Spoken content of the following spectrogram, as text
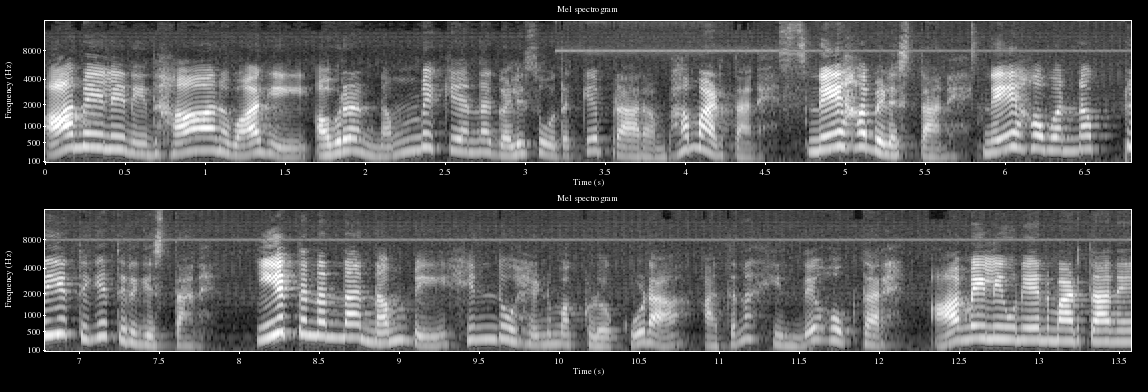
ಆಮೇಲೆ ನಿಧಾನವಾಗಿ ಅವರ ನಂಬಿಕೆಯನ್ನ ಗಳಿಸುವುದಕ್ಕೆ ಪ್ರಾರಂಭ ಮಾಡ್ತಾನೆ. ಸ್ನೇಹ ಬೆಳೆಸ್ತಾನೆ. ಸ್ನೇಹವನ್ನ ಪ್ರೀತಿಗೆ ತಿರುಗಿಸ್ತಾನೆ. ಈತನನ್ನ ನಂಬಿ ಹಿಂದೂ ಹೆಣ್ಮಕ್ಳು ಕೂಡ ಆತನ ಹಿಂದೆ ಹೋಗ್ತಾರೆ. ಆಮೇಲೆ ಇವನೇನ್ ಮಾಡ್ತಾನೆ?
